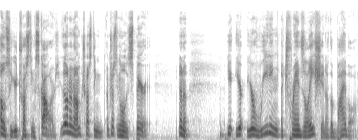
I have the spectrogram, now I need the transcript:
Oh, so you're trusting scholars? No, no, no. I'm trusting. I'm trusting the Holy Spirit. No, no. You're you're reading a translation of the Bible,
